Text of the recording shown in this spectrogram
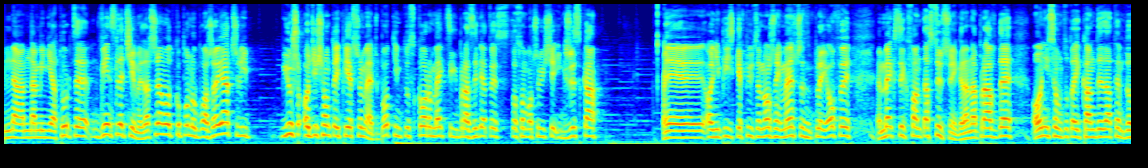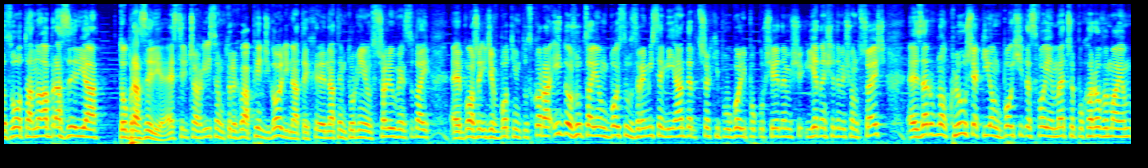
na, na miniaturce, więc lecimy. Zaczynamy od kuponu Błażeja, czyli już o 10 pierwszy mecz, bo Team to Score, Meksyk, Brazylia to, jest, to są oczywiście igrzyska E, olimpijskie w piłce nożnej, mężczyzn, playoffy, Meksyk fantastycznie gra, naprawdę, oni są tutaj kandydatem do złota, no a Brazylia to Brazylia. Estri Charlison, który chyba 5 goli na, tych, na tym turnieju strzelił, więc tutaj e, Błażej idzie w bottim to skora i dorzuca Young Boysów z remisem i under 3,5 goli po kursie 1 1,76. E, zarówno Klusz, jak i Young Boysi te swoje mecze pucharowe mają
